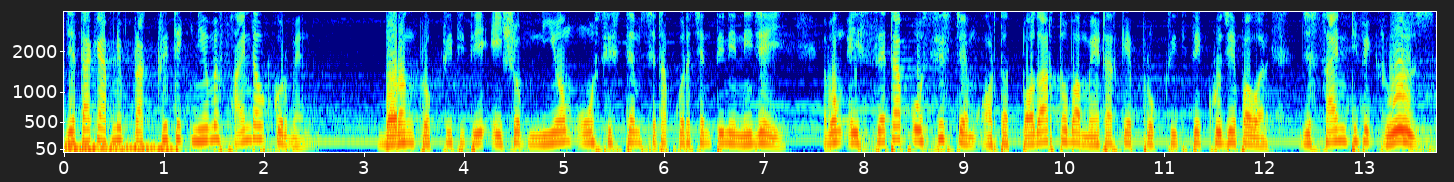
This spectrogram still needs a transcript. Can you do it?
যে তাকে আপনি প্রাকৃতিক নিয়মে ফাইন্ড আউট করবেন। বরং প্রকৃতিতে এইসব নিয়ম ও সিস্টেম সেট করেছেন তিনি নিজেই এবং এই সেট ও সিস্টেম অর্থাৎ পদার্থ বা ম্যাটারকে প্রকৃতিতে খুঁজে পাওয়ার যে সায়েন্টিফিক রুলস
